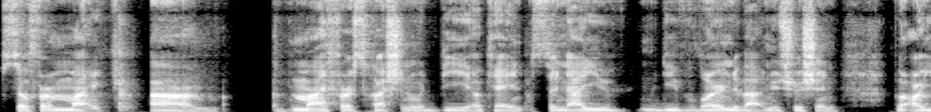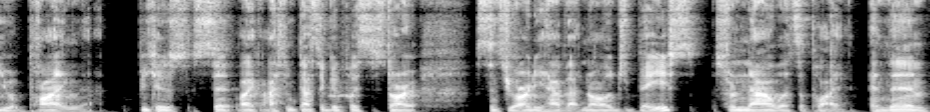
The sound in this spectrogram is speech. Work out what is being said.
so for Mike, um, my first question would be, okay, so now you've you've learned about nutrition, but are you applying that? Because like I think that's a good place to start since you already have that knowledge base. So now let's apply it. And then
